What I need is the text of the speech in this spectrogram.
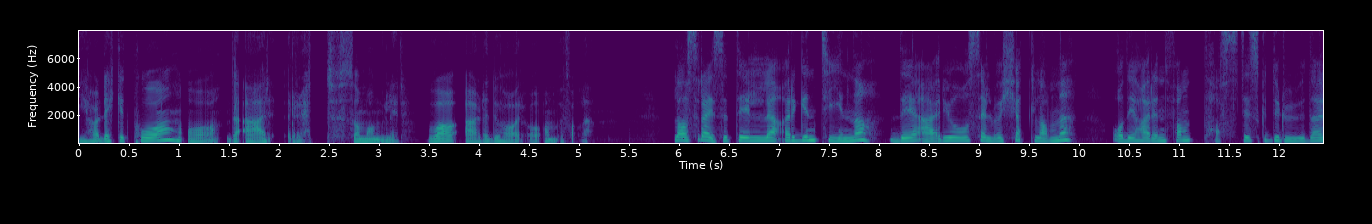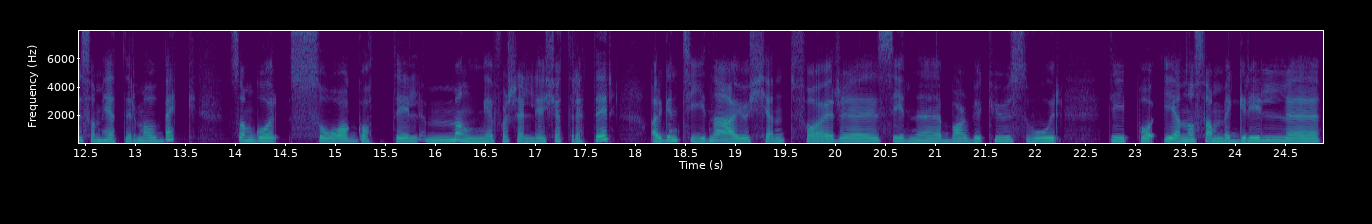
Vi har dekket på, og det er rødt som mangler. Hva er det du har å anbefale? La oss reise til Argentina, det er jo selve kjøttlandet, og de har en fantastisk drue der som heter Malbec, som går så godt til mange forskjellige kjøttretter. Argentina er jo kjent for eh, sine barbecues hvor de på en og samme grill eh,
